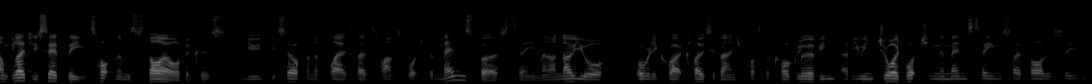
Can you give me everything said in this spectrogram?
I'm glad you said the Tottenham style because you yourself and the players have had time to watch the men's first team, and I know you're already quite close with Ange Postecoglou. Have you, have you enjoyed watching the men's team so far this season?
